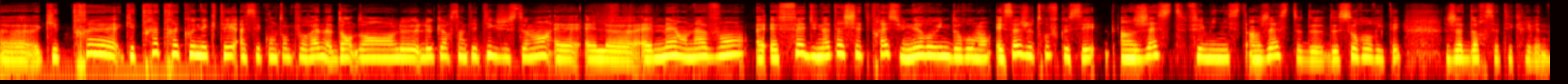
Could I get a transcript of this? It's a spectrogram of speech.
euh, qui est très qui est très très connectée à ses contemporaines. Dans, dans le, le cœur synthétique justement, elle, elle, euh, elle met en avant, elle, elle fait d'une attachée de presse une héroïne de roman. Et ça, je trouve que c'est un geste féministe, un geste de, de sororité. J'adore cette écrivaine.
